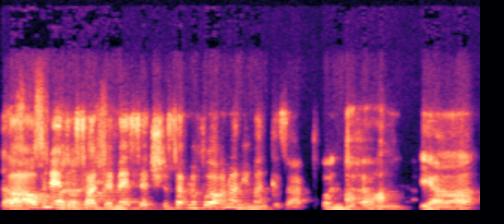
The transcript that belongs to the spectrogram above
Das war auch eine interessante Message. Das hat mir vorher auch noch niemand gesagt. Und ähm, ja,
